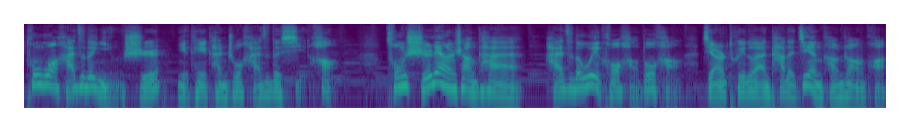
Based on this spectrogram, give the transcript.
通过孩子的饮食，也可以看出孩子的喜好。从食量上看，孩子的胃口好不好，进而推断他的健康状况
